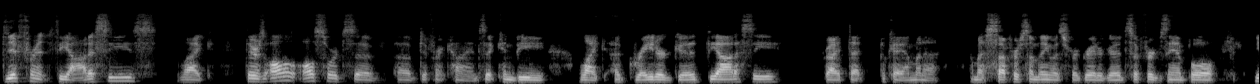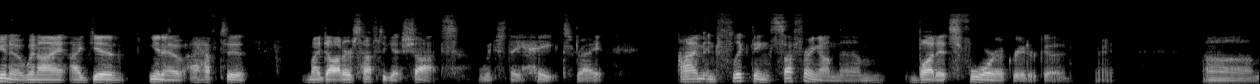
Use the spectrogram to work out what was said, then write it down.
different theodicies, like there's all all sorts of, of different kinds. It can be like a greater good theodicy, right? That okay, I'm gonna I'm gonna suffer something was for greater good. So, for example, you know, when I I give, you know, I have to my daughters have to get shots, which they hate, right? I'm inflicting suffering on them, but it's for a greater good, right? Um,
